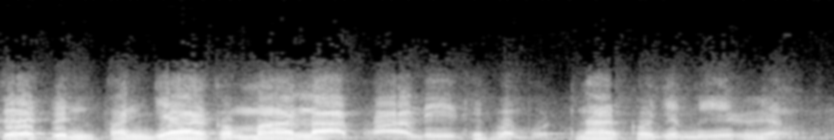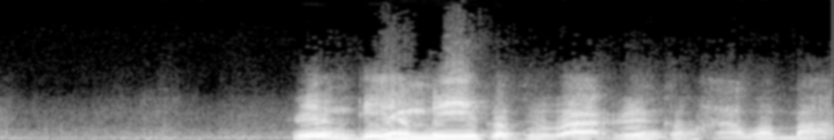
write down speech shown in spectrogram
เกิดเป็นพัญญาก็มาลาภาลีที่ประบุตรหน้าก็จะมีเรื่อง เรื่องที่ยังมีก็คือว่าเรื่องเขาหาว่าบ้า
